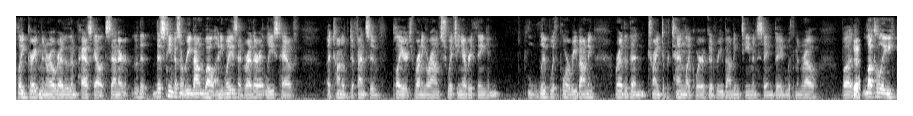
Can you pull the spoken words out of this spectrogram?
played Greg Monroe rather than Pascal at center. That this team doesn't rebound well, anyways. I'd rather at least have a ton of defensive players running around switching everything and live with poor rebounding rather than trying to pretend like we're a good rebounding team and staying big with Monroe. But Yeah. luckily,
